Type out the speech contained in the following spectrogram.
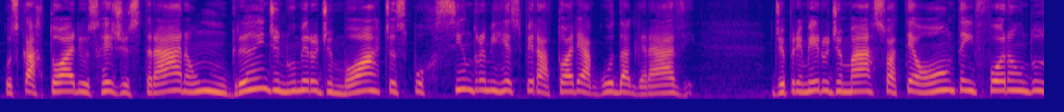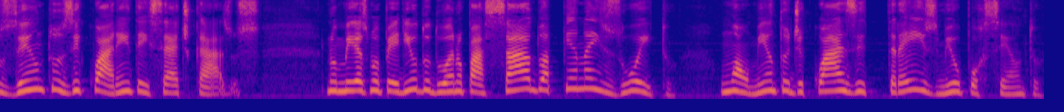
Os cartórios registraram um grande número de mortes por síndrome respiratória aguda grave. De 1 de março até ontem foram 247 casos. No mesmo período do ano passado, apenas oito um aumento de quase 3 mil por cento.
